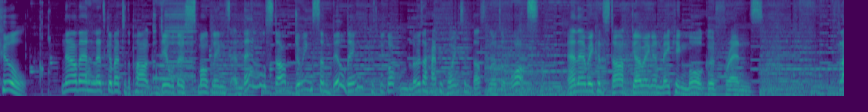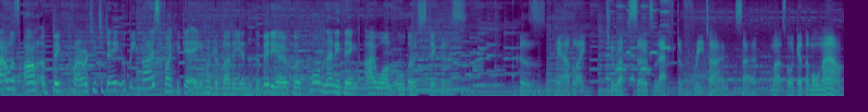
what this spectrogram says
Cool. Now then, let's go back to the park to deal with those smoglings, and then we'll start doing some building, because we've got loads of happy points and thus loads of watts. And then we can start going and making more good friends. Flowers aren't a big priority today. It would be nice if I could get 800 by the end of the video, but more than anything, I want all those stickers. Because we have like two episodes left of free time, so might as well get them all now.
